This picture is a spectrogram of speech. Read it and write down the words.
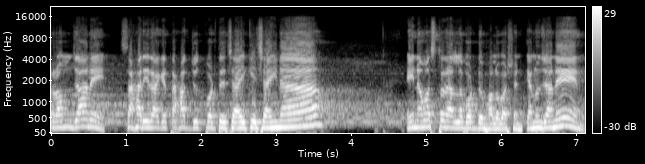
রমজানে সাহারির আগে তাহাজ্জুদ পড়তে চাই কি চাই না? এই নামাজটারে আল্লাহ বড্ড ভালোবাসেন। কেন জানেন?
